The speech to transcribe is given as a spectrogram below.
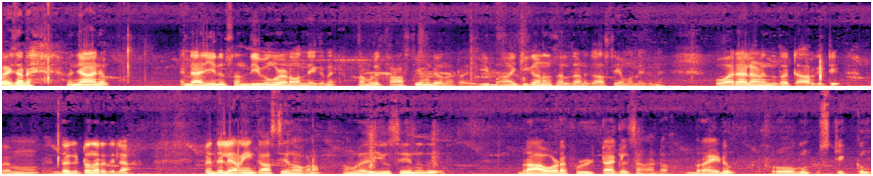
കഴിച്ചാണ്ടേ ഞാനും എന്റെ അനിയനും സന്ദീപും കൂടെയാണ് വന്നേക്കുന്നത്. നമ്മൾ കാസ്റ്റ് ചെയ്യാൻ വേണ്ടി വന്നിട്ടോ ഈ ബാക്കി കാണുന്ന സ്ഥലത്താണ് കാസ്റ്റ് ചെയ്യാൻ വന്നേക്കുന്നത്. അപ്പോൾ വരാലാണ് ഇന്നത്തെ ടാർഗറ്റ് അപ്പം എന്താ കിട്ടുമെന്ന് അറിയത്തില്ല. ഇപ്പം എന്തെങ്കിലും ഇറങ്ങി കാസ്റ്റ് ചെയ്ത് നോക്കണം. നമ്മൾ യൂസ് ചെയ്യുന്നത് ബ്രാവോടെ ഫുൾ ടാക്കിൾസ് ആണ് കേട്ടോ. ബ്രൈഡും ഫ്രോഗും സ്റ്റിക്കും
